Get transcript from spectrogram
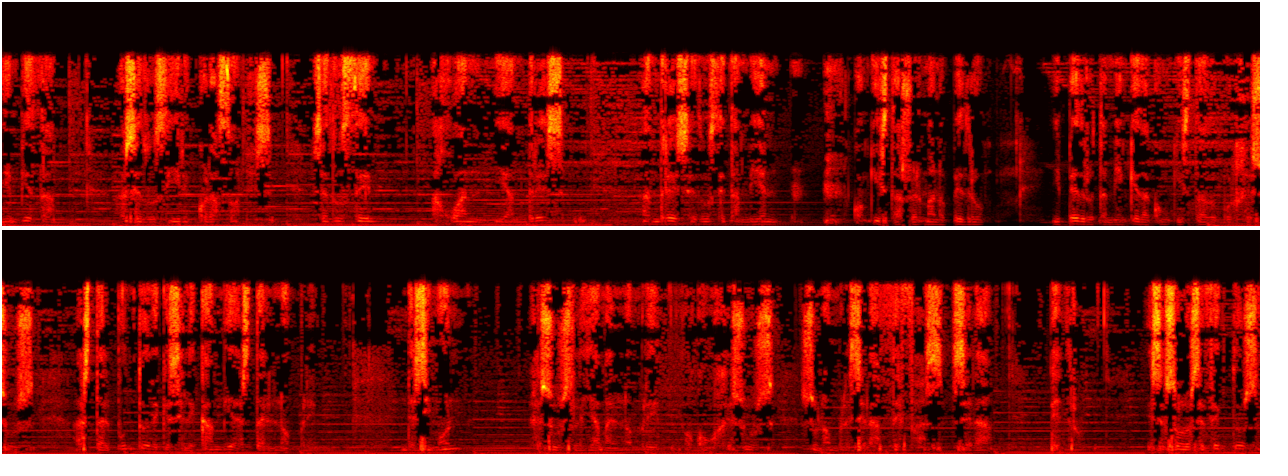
y empieza a seducir corazones. Seduce Juan y Andrés. Andrés seduce también, conquista a su hermano Pedro y Pedro también queda conquistado por Jesús hasta el punto de que se le cambia hasta el nombre. De Simón, Jesús le llama el nombre, o con Jesús su nombre será Cefas, será Pedro. Esos son los efectos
